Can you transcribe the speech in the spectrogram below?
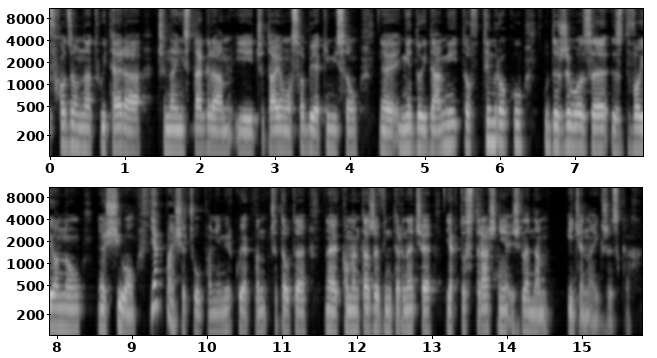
wchodzą na Twittera czy na Instagram i czytają o sobie, jakimi są niedojdami, to w tym roku uderzyło ze zdwojoną siłą. Jak pan się czuł, panie Mirku, jak pan czytał te e, komentarze w internecie, jak to strasznie źle nam idzie na igrzyskach?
